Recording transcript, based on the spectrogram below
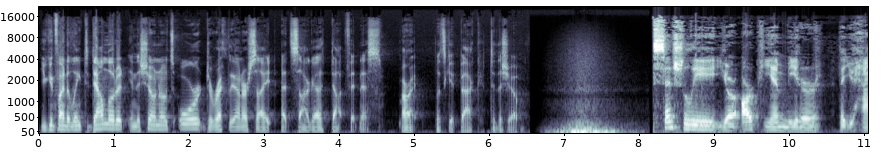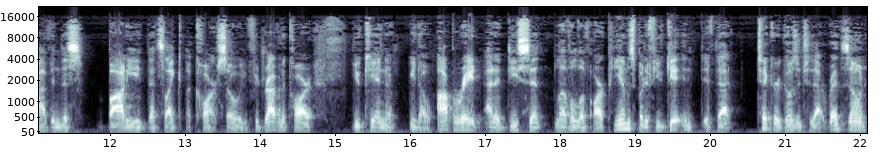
You can find a link to download it in the show notes or directly on our site at saga.fitness. All right, let's get back to the show. Essentially, your RPM meter that you have in this body that's like a car. So if you're driving a car, you can you know operate at a decent level of RPMs, but if you get in if that ticker goes into that red zone,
